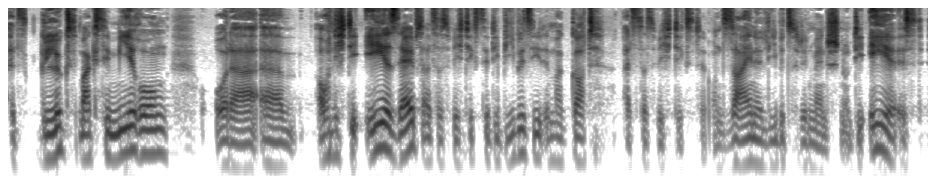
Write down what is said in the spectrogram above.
als Glücksmaximierung oder ähm, auch nicht die Ehe selbst als das Wichtigste. Die Bibel sieht immer Gott als das Wichtigste und seine Liebe zu den Menschen. Und die Ehe ist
